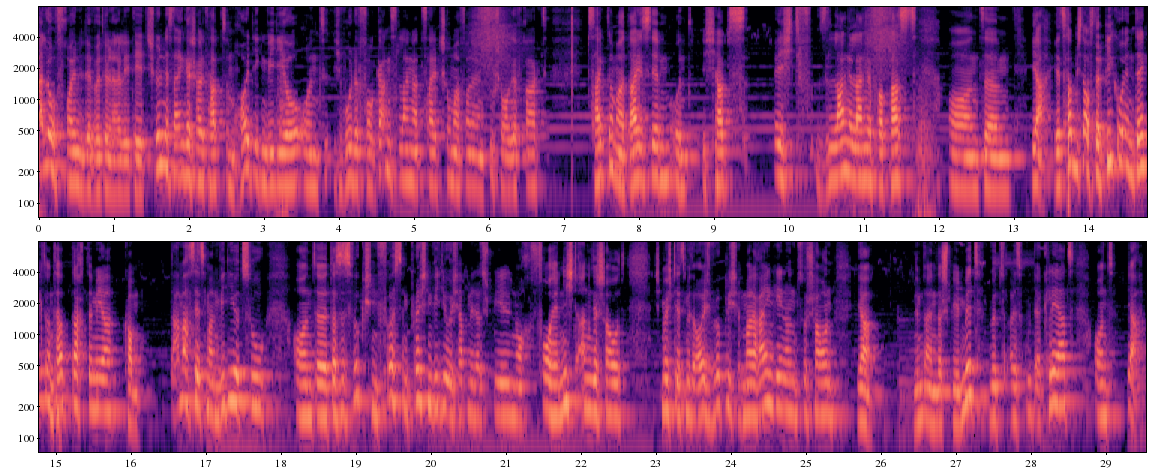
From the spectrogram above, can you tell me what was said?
Hallo Freunde der virtuellen Realität, schön, dass ihr eingeschaltet habt zum heutigen Video. Und ich wurde vor ganz langer Zeit schon mal von einem Zuschauer gefragt, zeig doch mal Daisim und ich habe es echt lange, lange verpasst. Und ähm, ja, jetzt habe ich es auf der Pico entdeckt und hab, dachte mir, komm, da machst du jetzt mal ein Video zu. Und äh, das ist wirklich ein First Impression Video. Ich habe mir das Spiel noch vorher nicht angeschaut. Ich möchte jetzt mit euch wirklich mal reingehen und zu schauen, ja, nimmt einen das Spiel mit, wird alles gut erklärt. Und ja,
